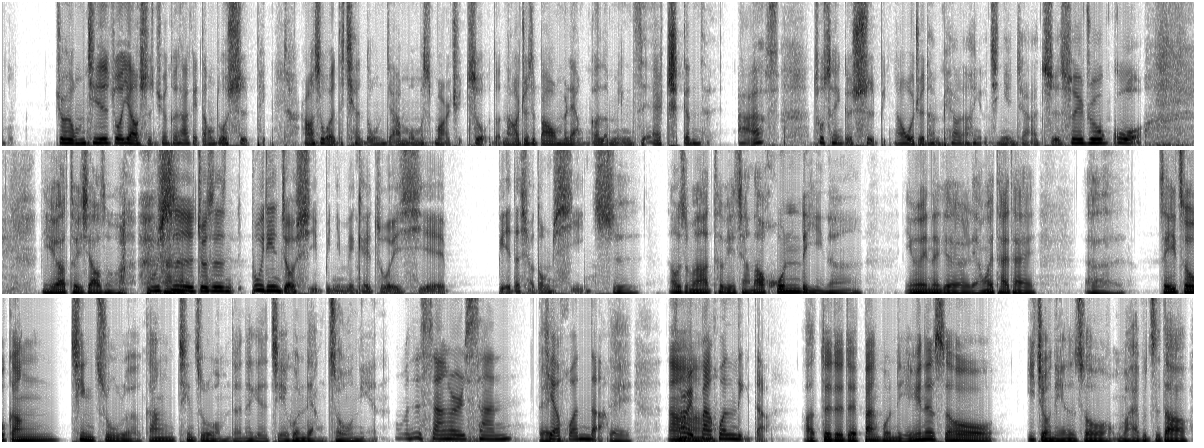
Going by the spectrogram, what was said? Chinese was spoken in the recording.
就是我们其实做钥匙圈，可它可以当做饰品。然后是我的前东家 Momo Smart 去做的，然后就是把我们两个的名字 H 跟 F 做成一个饰品，然后我觉得很漂亮，很有纪念价值。所以如果 你要推销什么？不是，就是不一定只有喜饼，你们也可以做一些别的小东西。是，那为什么要特别讲到婚礼呢？因为那个两位太太，呃，这一周刚庆祝了，刚庆祝了我们的那个结婚两周年。我们是三二三结婚的，对。可以办婚礼的啊，对对对，办婚礼，因为那时候一九年的时候，我们还不知道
